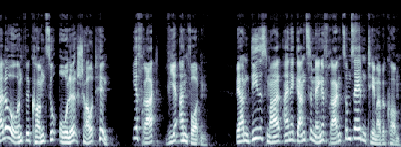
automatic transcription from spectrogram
Hallo und willkommen zu Ole schaut hin. Ihr fragt, wir antworten. Wir haben dieses Mal eine ganze Menge Fragen zum selben Thema bekommen.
